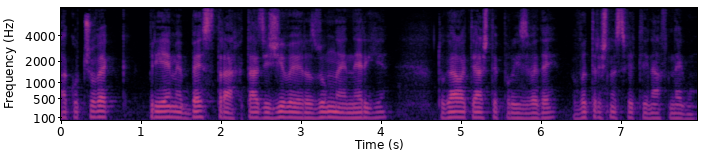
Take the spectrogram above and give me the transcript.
Ако човек приеме без страх тази жива и разумна енергия, тогава тя ще произведе вътрешна светлина в него.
